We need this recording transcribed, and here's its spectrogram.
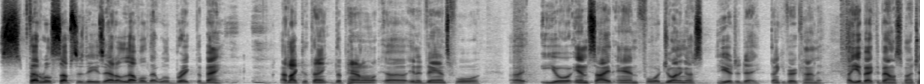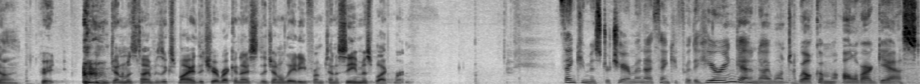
federal subsidies at a level that will break the bank. I'd like to thank the panel uh, in advance for uh, your insight and for joining us here today. Thank you very kindly. I yield back the balance of my time. Great. Gentleman's time has expired. The Chair recognizes the gentlelady from Tennessee, Ms. Blackburn. Thank you, Mr. Chairman. I thank you for the hearing, and I want to welcome all of our guests.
